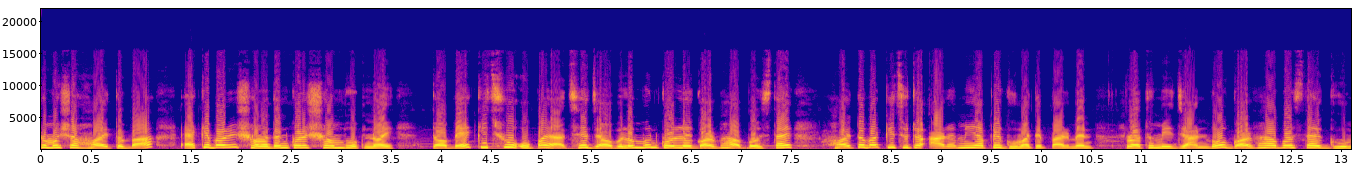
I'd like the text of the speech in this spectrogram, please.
সমস্যা হয়তো বা একেবারে সমাধান করা সম্ভব নয়। তবে কিছু উপায় আছে যা অবলম্বন করলে গর্ভাবস্থায় হয়তোবা কিছুটা আরামেই আপনি ঘুমাতে পারবেন। প্রথমেই জানব গর্ভাবস্থায় ঘুম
